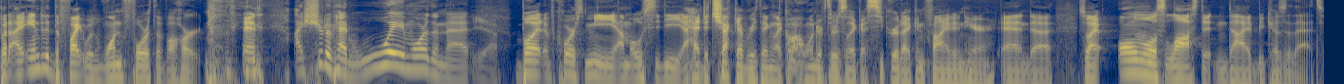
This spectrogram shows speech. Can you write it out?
but I ended the fight with one fourth of a heart, and I should have had way more than that. Yeah. But of course, me, I'm OCD. I had to check everything. Like, oh, I wonder if there's like a secret I can find in here, and uh, so I almost lost it and died because of that.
